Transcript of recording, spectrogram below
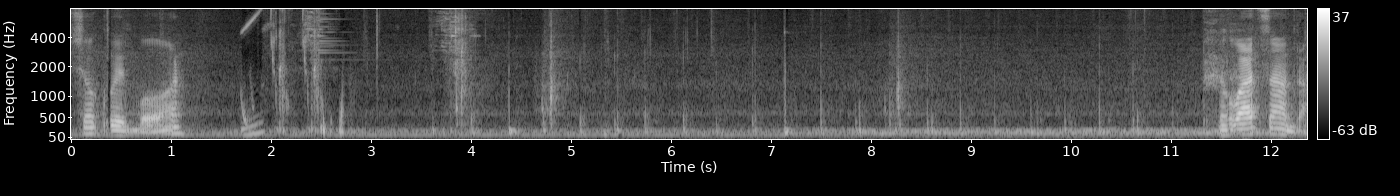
Chocolate bar. Sandra?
